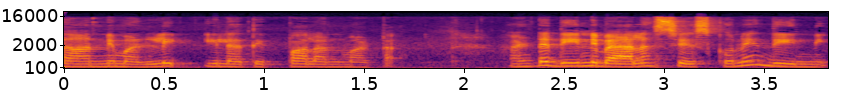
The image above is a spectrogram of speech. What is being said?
దాన్ని మళ్ళీ ఇలా తిప్పాలన్నమాట. అంటే దీన్ని బ్యాలెన్స్ చేసుకొని దీన్ని.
